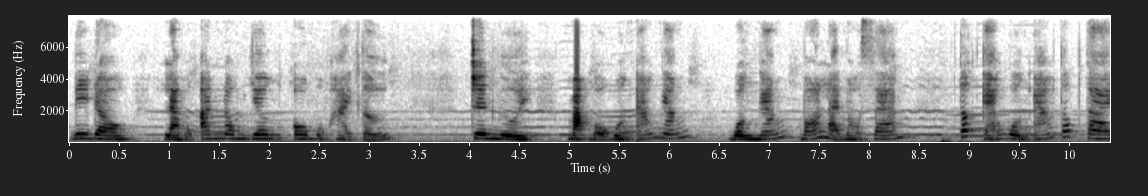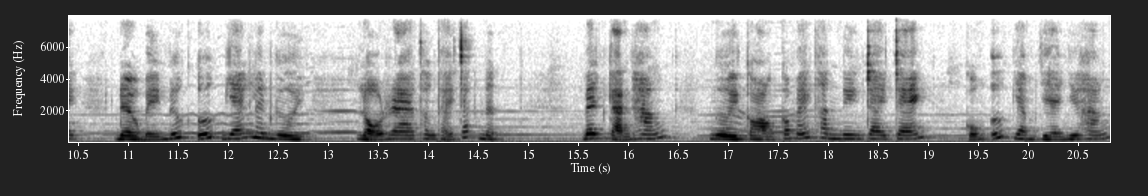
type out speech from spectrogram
Đi đầu là một anh nông dân ôm một hài tử. Trên người mặc bộ quần áo ngắn, quần ngắn bó lại màu xám. Tất cả quần áo tóc tai đều bị nước ướt dán lên người, lộ ra thân thể chắc nịch. Bên cạnh hắn, người còn có mấy thanh niên trai tráng cũng ướt dầm dề như hắn.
